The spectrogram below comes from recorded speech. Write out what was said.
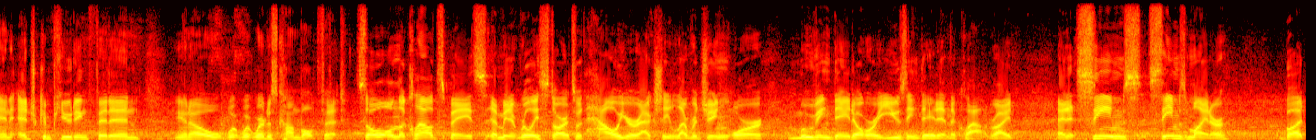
and edge computing fit in, you know, wh where does Commvault fit? So on the cloud space, I mean, it really starts with how you're actually leveraging or moving data or using data in the cloud, right? And it seems, seems minor, but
